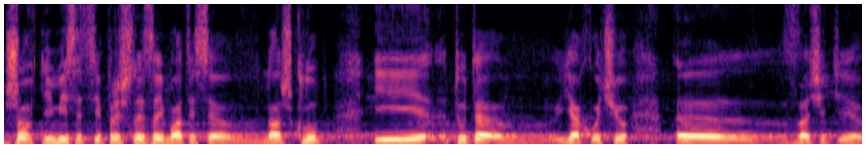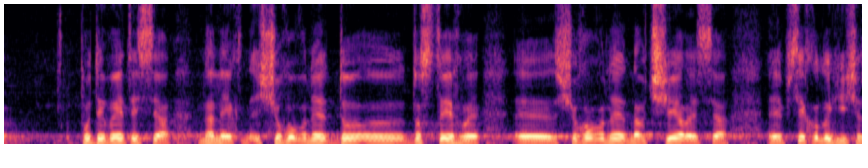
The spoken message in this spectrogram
жовтні місяці прийшли займатися в наш клуб. І тут я хочу, значить, подивитися на них, з чого вони достигли, з чого вони навчилися, психологічно,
